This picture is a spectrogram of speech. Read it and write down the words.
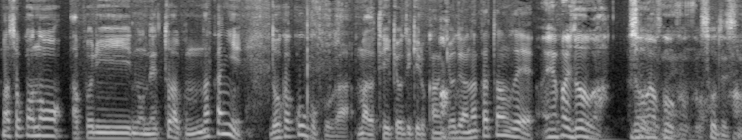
まあそこのアプリのネットワークの中に動画広告がまだ提供できる環境ではなかったので、やっぱり動画、動画広告を。そうですね。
